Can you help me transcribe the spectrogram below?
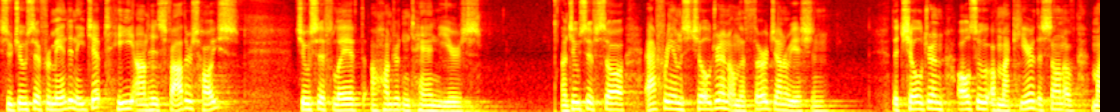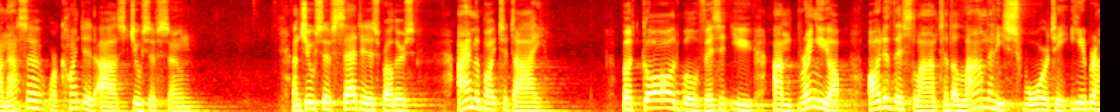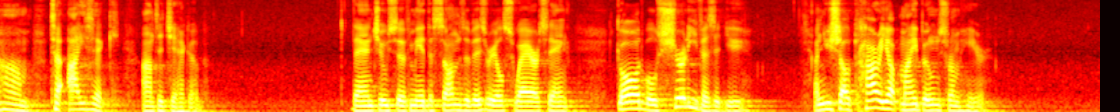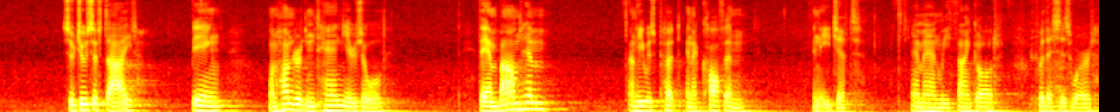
So Joseph remained in Egypt, he and his father's house. Joseph lived 110 years. And Joseph saw Ephraim's children on the third generation. The children also of Machir, the son of Manasseh, were counted as Joseph's own. And Joseph said to his brothers, I am about to die, but God will visit you and bring you up out of this land to the land that he swore to Abraham, to Isaac, and to Jacob. Then Joseph made the sons of Israel swear, saying, God will surely visit you, and you shall carry up my bones from here. So Joseph died, being 110 years old. They embalmed him, and he was put in a coffin in Egypt. Amen. We thank God for this, his word.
